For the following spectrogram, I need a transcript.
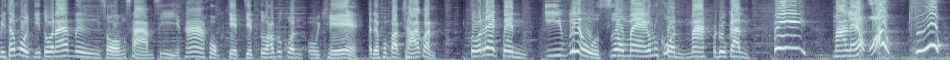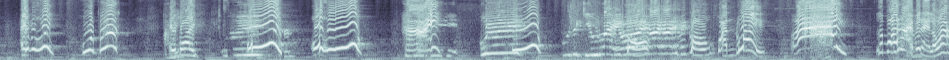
มีทั้งหมดกี่ตัวนะหนึ่งสองสามสี่ห้าหกเจ็ดเจ็ดตัวครับทุกคนโอเค เดี๋ยวผมปรับช้าก่อน ตัวแรกเป็น Evil Snowman ครับทุกคนมามาดูกันปี๊มาแล้วโอ้โหไอ้บอยโหดมาก ไอ้บอยอุ้ยโอ้โหหายอุ้ยโอ้โหกูสกิลด้วยมีโอ้กล่องยโอ้ยโอ้ยมีกล่องขวัญด้วยว้ายแล้วบอลหายไปไหนแล้ววะ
